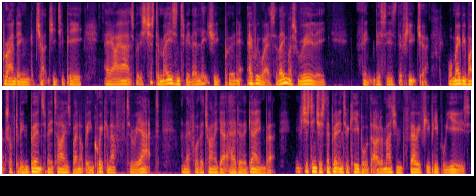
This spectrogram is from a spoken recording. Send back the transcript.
branding chat gpt ai as but it's just amazing to me. They're literally putting it everywhere. So they must really think this is the future. Or maybe microsoft have been burnt so many times by not being quick enough to react and therefore they're trying to get ahead of the game. But it's just interesting they put into a keyboard that i would imagine very few people use.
